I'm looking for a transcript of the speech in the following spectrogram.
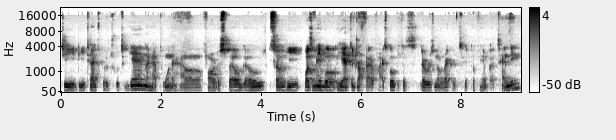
GED textbook, which again, I have to wonder how far the spell goes. So he wasn't able, he had to drop out of high school because there was no record of him attending,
